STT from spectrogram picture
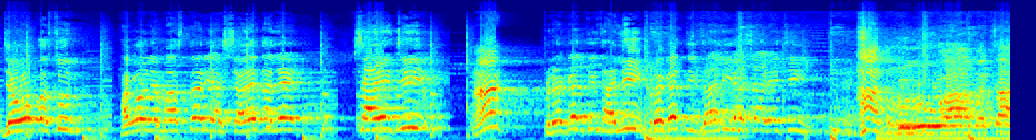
जेव्हापासून हगवणे मास्तर या शाळेत आले शाळेची. हा? प्रगती झाली प्रगती झाली या शाळेची. हा गुरु आमचा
